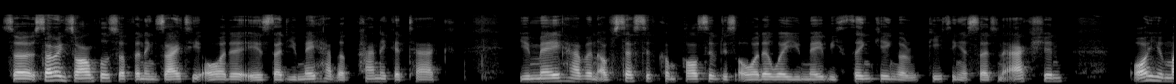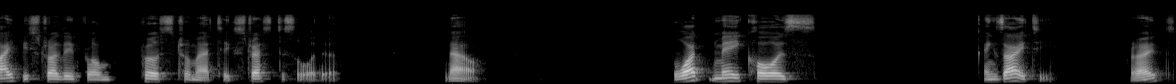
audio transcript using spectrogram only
So, some examples of an anxiety order is that you may have a panic attack, you may have an obsessive compulsive disorder where you may be thinking or repeating a certain action, or you might be struggling from post traumatic stress disorder. Now, what may cause anxiety, right?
